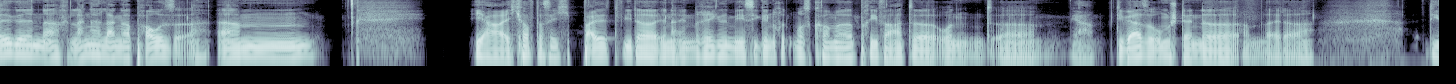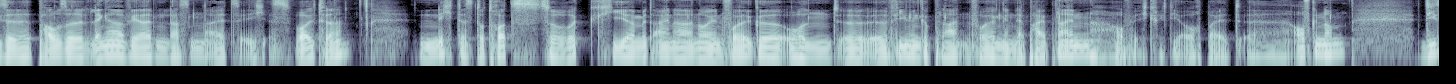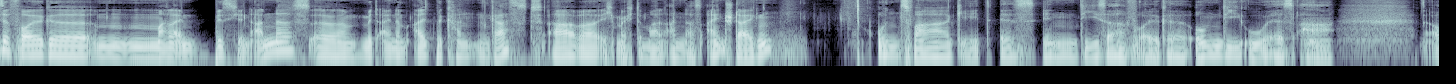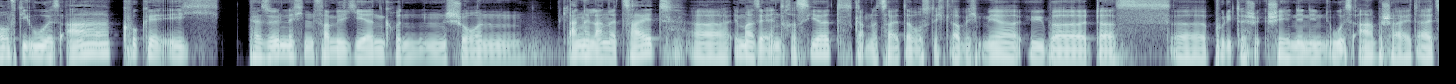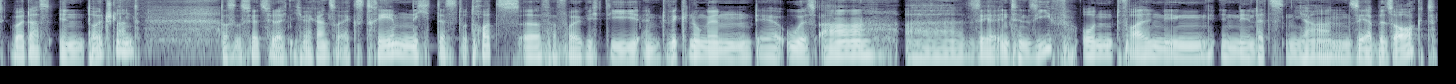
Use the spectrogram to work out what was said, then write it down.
Folge nach langer, langer Pause. Ähm, ja, ich hoffe, dass ich bald wieder in einen regelmäßigen Rhythmus komme. Private und äh, ja, diverse Umstände haben leider diese Pause länger werden lassen, als ich es wollte. Nichtsdestotrotz zurück hier mit einer neuen Folge und äh, vielen geplanten Folgen in der Pipeline. Hoffe, ich kriege die auch bald äh, aufgenommen. Diese Folge mal ein bisschen anders äh, mit einem altbekannten Gast, aber ich möchte mal anders einsteigen. Und zwar geht es in dieser Folge um die USA. Auf die USA gucke ich persönlichen, familiären Gründen schon lange, lange Zeit äh, immer sehr interessiert. Es gab eine Zeit, da wusste ich, glaube ich, mehr über das äh, politische Geschehen in den USA Bescheid als über das in Deutschland. Das ist jetzt vielleicht nicht mehr ganz so extrem. Nichtsdestotrotz äh, verfolge ich die Entwicklungen der USA äh, sehr intensiv und vor allen Dingen in den letzten Jahren sehr besorgt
